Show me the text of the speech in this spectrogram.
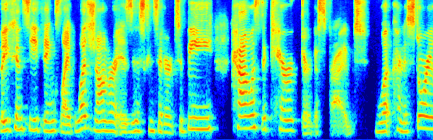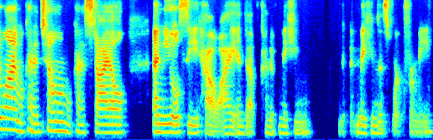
But you can see things like what genre is this considered to be? How is the character described? What kind of storyline, what kind of tone, what kind of style? And you'll see how I end up kind of making, making this work for me.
